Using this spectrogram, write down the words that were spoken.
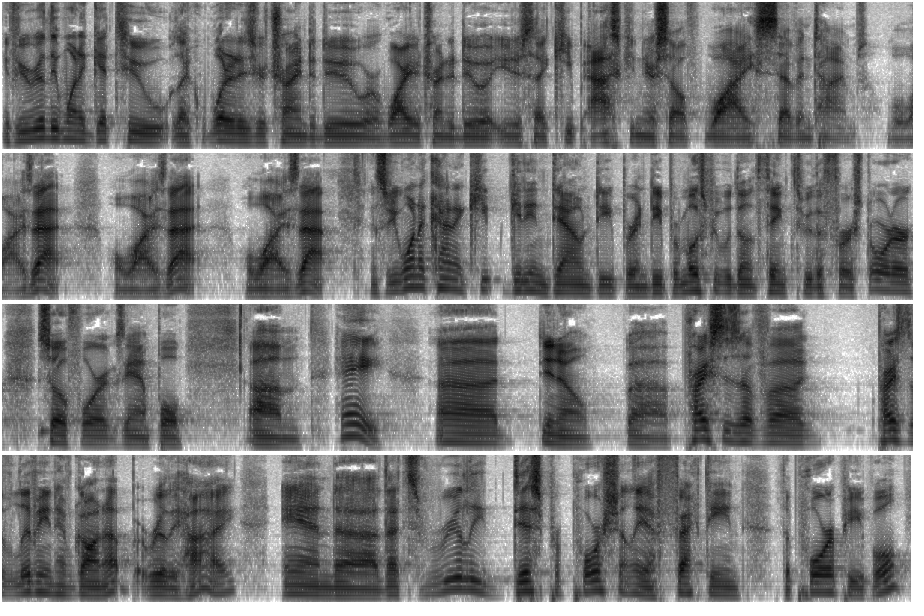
if you really want to get to like what it is you're trying to do or why you're trying to do it, you just like keep asking yourself why seven times. Well, why is that? Well, why is that? Well, why is that? And so you want to kind of keep getting down deeper and deeper. Most people don't think through the first order. So, for example, um, hey, uh, you know, uh, prices of uh, prices of living have gone up really high, and uh, that's really disproportionately affecting the poor people.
